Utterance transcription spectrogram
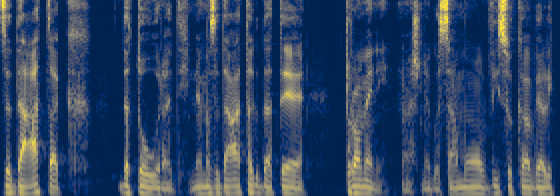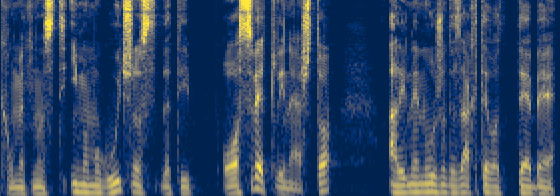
zadatak da to uradi. Nema zadatak da te promeni, znaš, nego samo visoka, velika umetnost ima mogućnost da ti osvetli nešto, ali ne nužno da zahteva od tebe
